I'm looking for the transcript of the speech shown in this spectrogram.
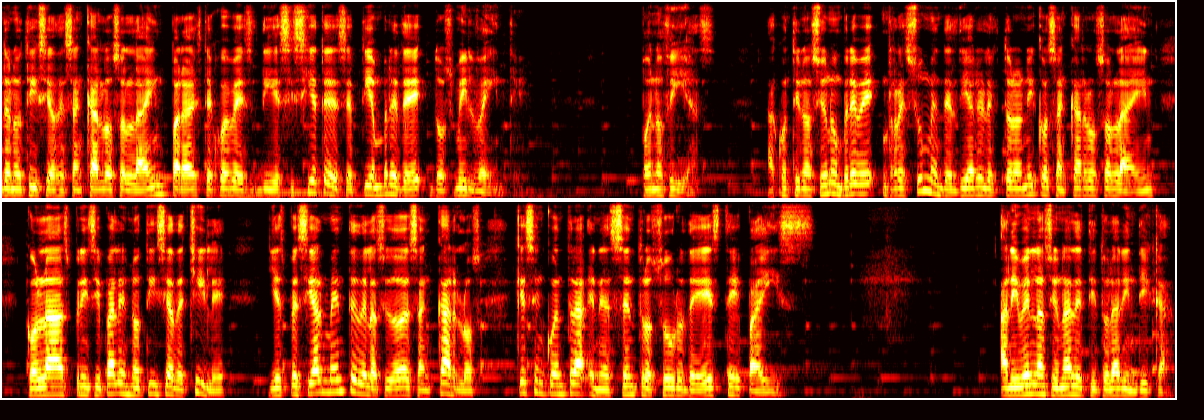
de noticias de San Carlos Online para este jueves 17 de septiembre de 2020. Buenos días. A continuación un breve resumen del diario electrónico San Carlos Online con las principales noticias de Chile y especialmente de la ciudad de San Carlos que se encuentra en el centro sur de este país. A nivel nacional el titular indica,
